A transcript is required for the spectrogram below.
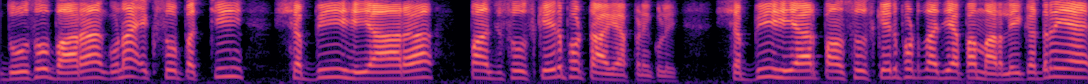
212 ਗੁਣਾ 125 26500 ਸਕੁਅਰ ਫੁੱਟ ਆ ਗਿਆ ਆਪਣੇ ਕੋਲੇ। 26500 ਸਕੁਅਰ ਫੁੱਟ ਦਾ ਜੇ ਆਪਾਂ ਮਰਲੇ ਕੱਢਣੇ ਆ,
